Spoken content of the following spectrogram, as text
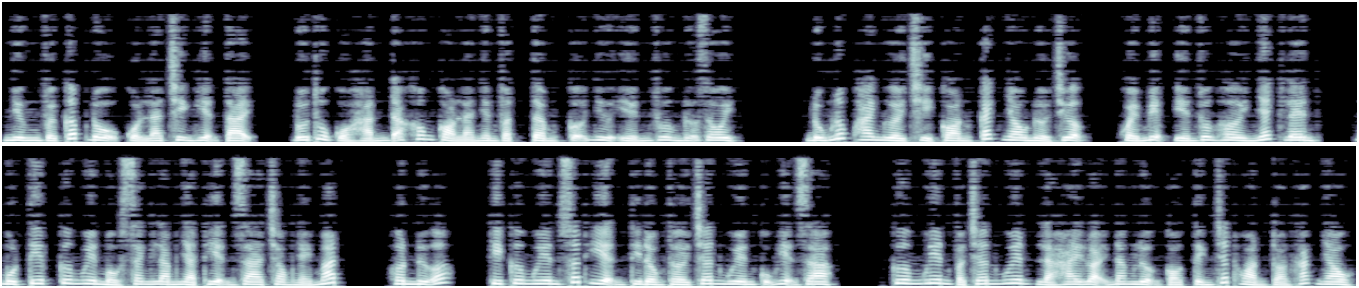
nhưng với cấp độ của La Trinh hiện tại, đối thủ của hắn đã không còn là nhân vật tầm cỡ như Yến Vương nữa rồi. Đúng lúc hai người chỉ còn cách nhau nửa trượng, khóe miệng Yến Vương hơi nhếch lên, một tia cương nguyên màu xanh lam nhạt hiện ra trong nháy mắt. Hơn nữa, Khi cương nguyên xuất hiện thì đồng thời chân nguyên cũng hiện ra. Cương nguyên và chân nguyên là hai loại năng lượng có tính chất hoàn toàn khác nhau.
